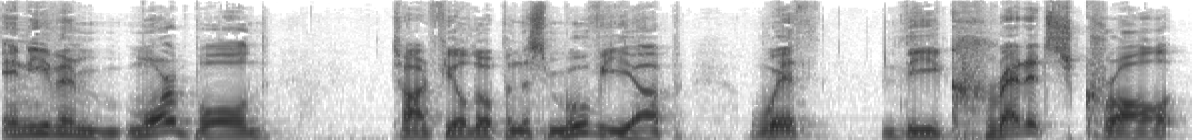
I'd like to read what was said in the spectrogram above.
and even more bold, Todd Field opened this movie up with the credits crawl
